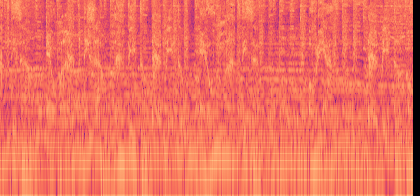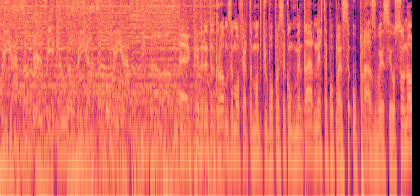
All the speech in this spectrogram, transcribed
repetição. É uma repetição. Repito, repito. É uma repetição. Obrigado. Repito. Obrigado. Repito. Obrigado. Obrigado. A caderneta de cromos é uma oferta Montepio Poupança complementar. Nesta poupança, o prazo é seu. São nove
